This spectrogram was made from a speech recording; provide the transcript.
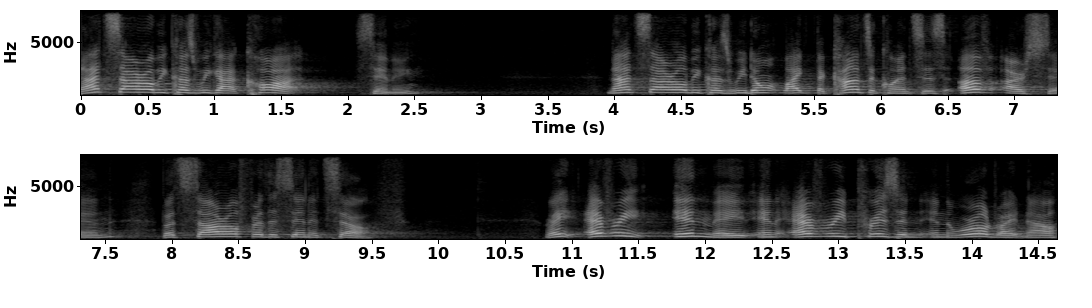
Not sorrow because we got caught sinning, not sorrow because we don't like the consequences of our sin, but sorrow for the sin itself. Right? Every inmate in every prison in the world right now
